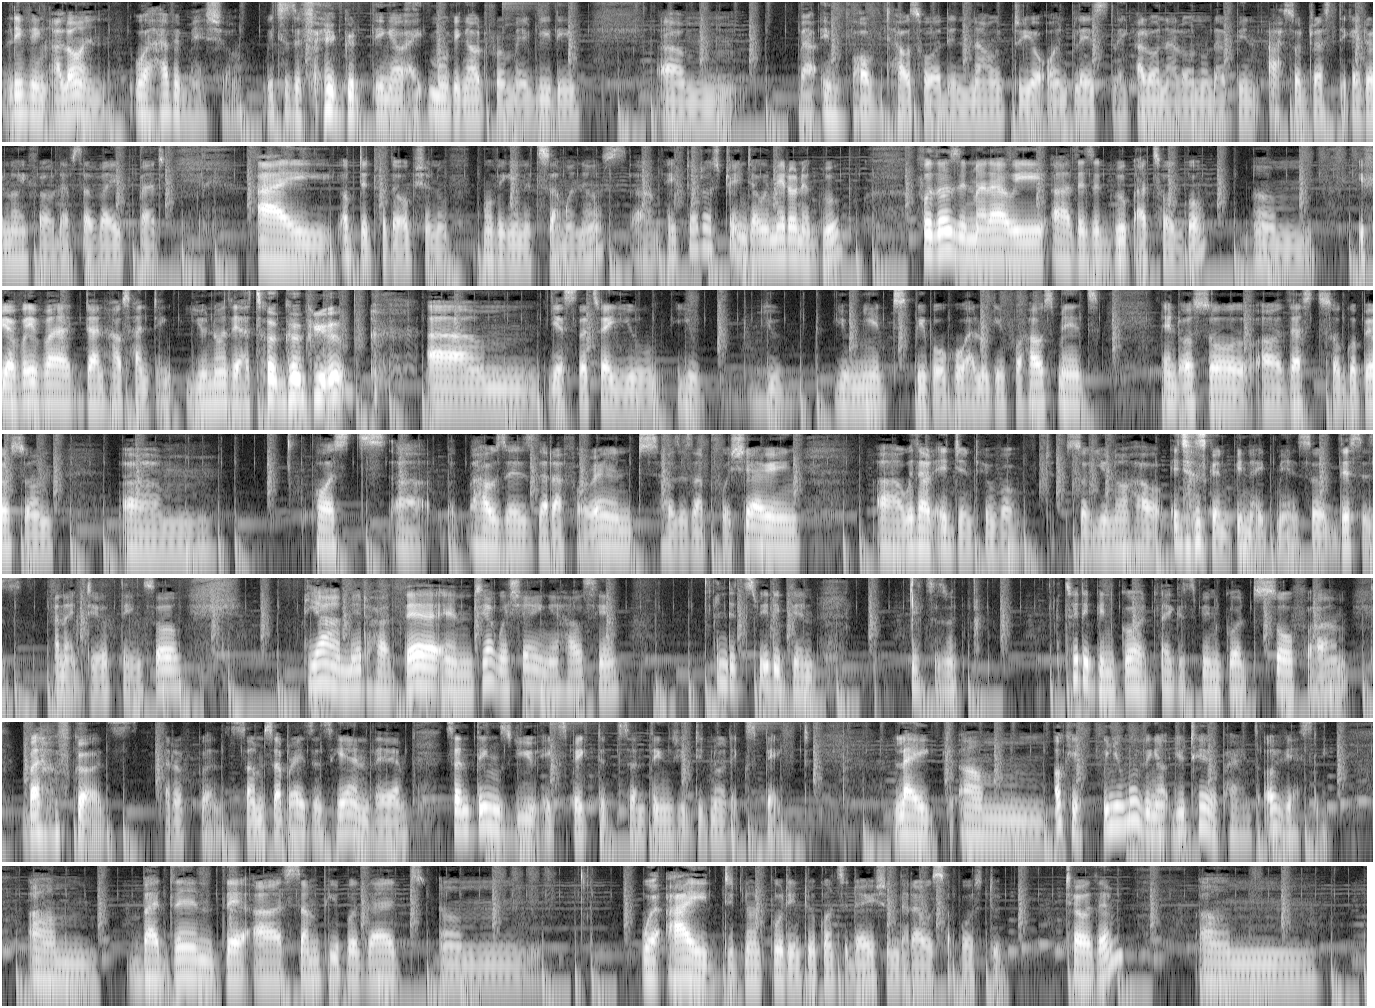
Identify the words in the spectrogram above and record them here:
living alone. Well i have a measure which is a very good thing I, moving out from a really um involved household and now to your own place like alone alone would have been ah, so drastic. I don't know if i would have survived but i opted for the option of moving in with someone else. Um, a total stranger. We met on a group. For those in malawi uh, there's a group at togo. Um, if you have ever done house hunting you know the togo group. Um, yes that's where you you you you meet people who are looking for housemates and also uh, that's Togo person um, posts uh, houses that are for rent, houses up for sharing, uh, without agent involved. So you know how agents can be nightmares. So this is an ideal thing. So yeah, I met her there, and yeah, we're sharing a house here, and it's really been excuse me it's really been good. Like it's been good so far. But of course, but of course, some surprises here and there. Some things you expected, some things you did not expect. Like, um, okay, when you're moving out, you tell your parents, obviously. Um, but then there are some people that um, where I did not put into consideration that I was supposed to tell them um,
